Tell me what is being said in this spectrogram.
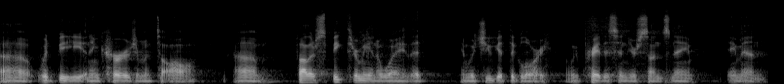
uh, would be an encouragement to all. Um, Father, speak through me in a way that in which you get the glory. We pray this in your son's name. Amen.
